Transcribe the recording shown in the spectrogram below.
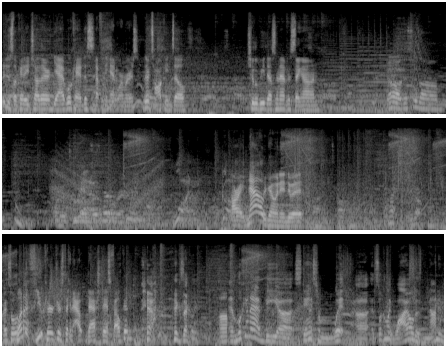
They just look at each other. Yeah, okay, this is definitely hand warmers. They're talking still. Chaloopy doesn't have his thing on. No, this is um one of the TAs of the program. All right, now they're going into it. All right, so One of the few characters that can out dash dance Falcon. Yeah, exactly. Uh, and looking at the uh, standings from Wit, uh, it's looking like Wyld is nine and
